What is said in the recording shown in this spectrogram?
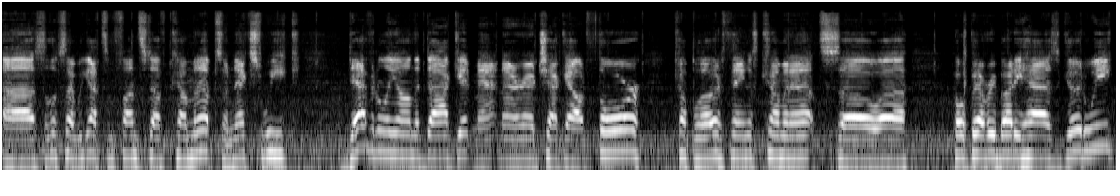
Uh, so looks like we got some fun stuff coming up. So next week, definitely on the docket. Matt and I are going to check out Thor. A couple other things coming out. So uh, hope everybody has a good week.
